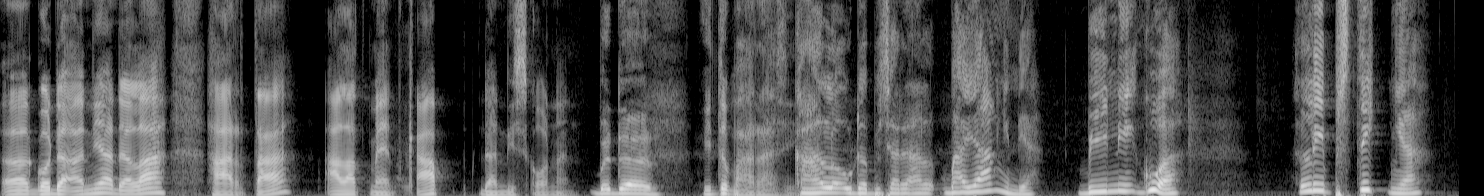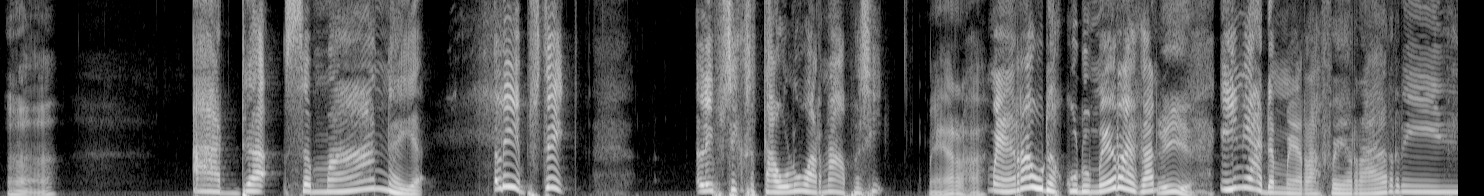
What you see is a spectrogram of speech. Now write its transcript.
eh, godaannya adalah harta, alat make up dan diskonan. bener. Itu parah sih. Kalau udah bicara bayangin ya, bini gua lipstiknya Heeh. ada semana ya? Lipstick. Lipstick setahu lu warna apa sih? Merah. Merah udah kudu merah kan? Iya. Ini ada merah Ferrari.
